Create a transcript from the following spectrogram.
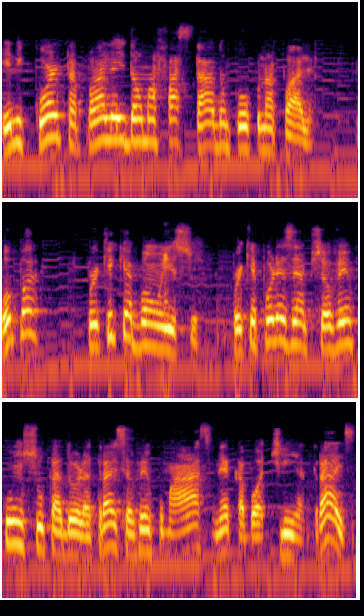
Ele corta a palha e dá uma afastada um pouco na palha. Opa, por que, que é bom isso? Porque, por exemplo, se eu venho com um sucador atrás, se eu venho com uma haste, né, com a botinha atrás,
